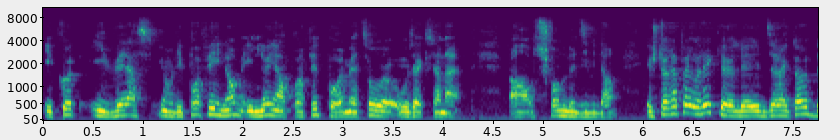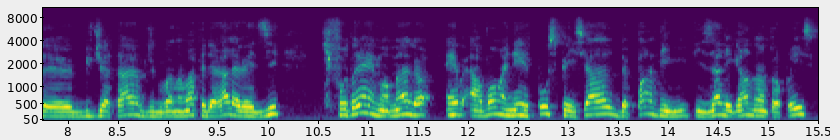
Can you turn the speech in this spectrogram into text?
Écoute ils versent ils ont des profits énormes et là ils en profitent pour remettre ça aux, aux actionnaires en, sous forme de dividendes. Et je te rappellerai que le directeur de budgétaire du gouvernement fédéral avait dit qu'il faudrait à un moment là, avoir un impôt spécial de pandémie visant les grandes entreprises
